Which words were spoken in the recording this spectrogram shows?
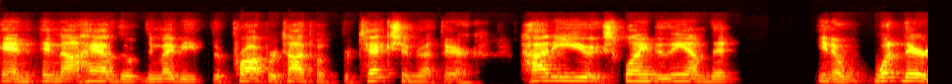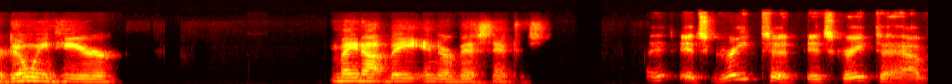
and and not have the, the maybe the proper type of protection right there. How do you explain to them that you know what they're doing here may not be in their best interest it's great to it's great to have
